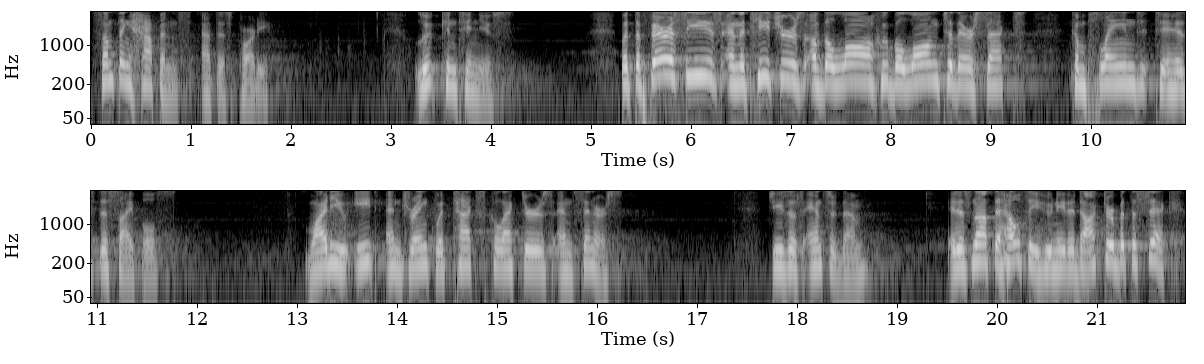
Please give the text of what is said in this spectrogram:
Something happens at this party. Luke continues. But the Pharisees and the teachers of the law who belonged to their sect complained to his disciples. Why do you eat and drink with tax collectors and sinners? Jesus answered them, It is not the healthy who need a doctor, but the sick.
